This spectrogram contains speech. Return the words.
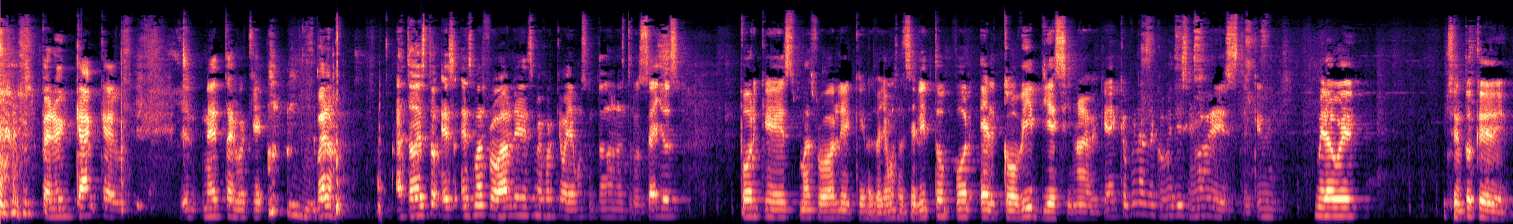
Pero en caca, güey. Neta, güey, que... bueno, a todo esto es, es más probable, es mejor que vayamos juntando nuestros sellos porque es más probable que nos vayamos al cielito por el COVID-19. ¿Qué, ¿Qué opinas del COVID-19, este, Kevin? Mira, güey, siento que,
